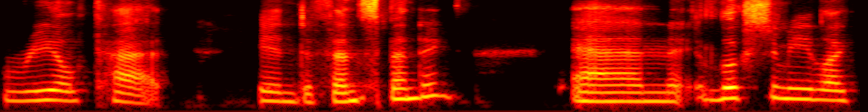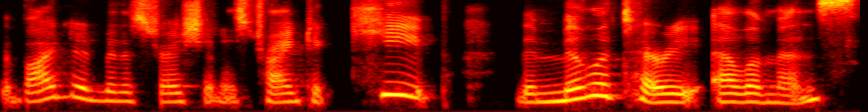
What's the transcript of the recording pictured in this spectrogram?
real cut in defense spending. And it looks to me like the Biden administration is trying to keep the military elements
